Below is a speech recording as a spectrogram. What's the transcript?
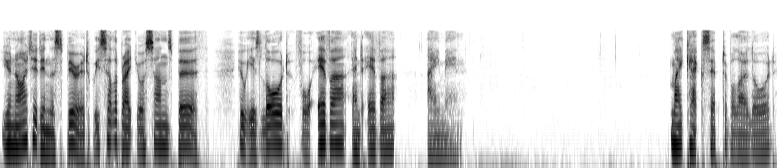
united in the Spirit, we celebrate your Son's birth, who is Lord for ever and ever. Amen. Make acceptable, O Lord,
